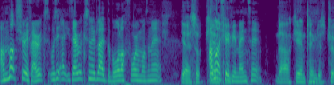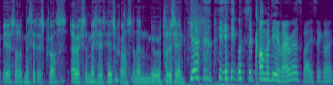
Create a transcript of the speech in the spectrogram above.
I'm not sure if Eriksen was it. It's Eriksen who laid the ball off for him, wasn't it? Yeah, so Kane I'm not sure if he meant it. Nah, Kane pinged it. Trippier sort of mishit his cross. Eriksen mishit his cross, and then Moura put it in. Yeah, it was a comedy of errors, basically.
